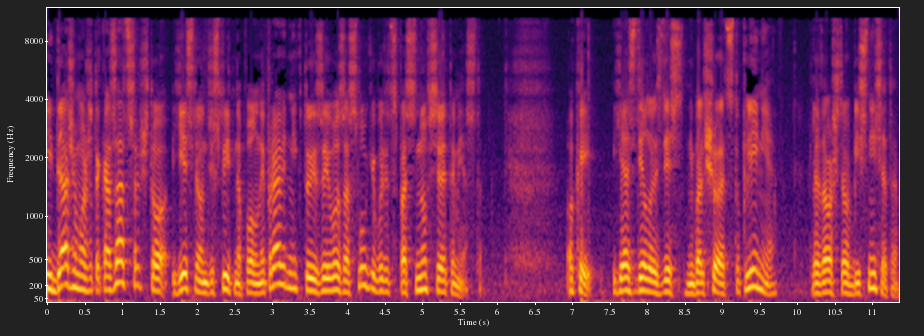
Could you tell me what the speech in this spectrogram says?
и даже может оказаться, что если он действительно полный праведник, то из-за его заслуги будет спасено все это место. Окей, я сделаю здесь небольшое отступление для того, чтобы объяснить это.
